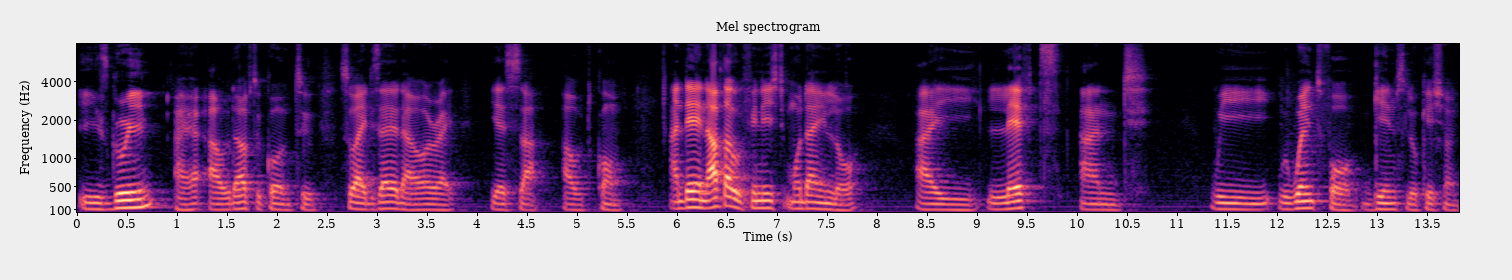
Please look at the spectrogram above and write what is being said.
he's going, I, I would have to come too. So I decided that, all right, yes, sir, I would come. And then after we finished mother-in-law, I left and we we went for games location.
